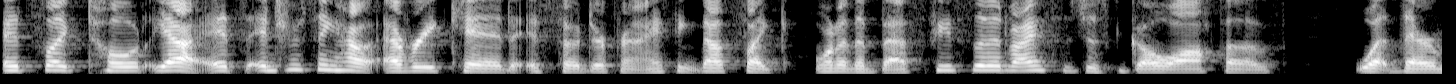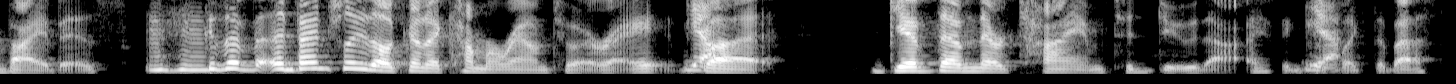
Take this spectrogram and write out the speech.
it's like total yeah, it's interesting how every kid is so different. I think that's like one of the best pieces of advice is just go off of what their vibe is. Because mm-hmm. eventually they're going to come around to it, right? Yeah. But give them their time to do that. I think yeah. is like the best.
